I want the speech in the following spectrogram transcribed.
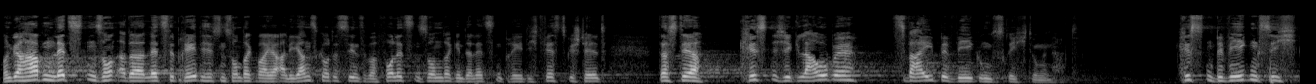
Und wir haben letzten Sonntag, oder letzte Predigt, letzten Sonntag war ja Allianzgottesdienst, aber vorletzten Sonntag in der letzten Predigt festgestellt, dass der christliche Glaube zwei Bewegungsrichtungen hat. Christen bewegen sich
